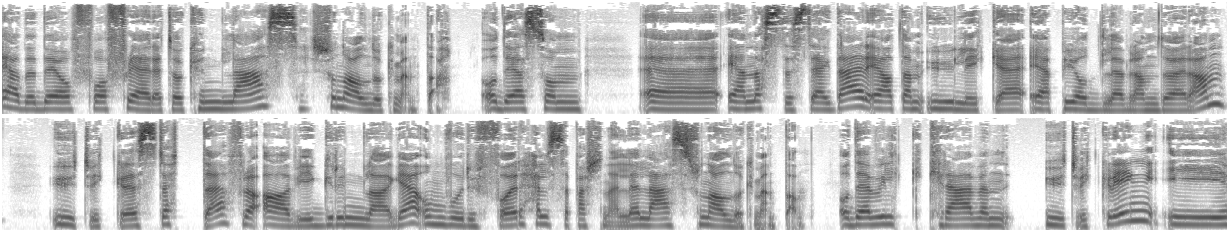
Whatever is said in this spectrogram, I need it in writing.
er det det å få flere til å kunne lese journaldokumenter. Og det som eh, er neste steg der, er at de ulike EPJ-leverandørene utvikler støtte for å avgi grunnlaget om hvorfor helsepersonellet leser journaldokumentene. Og det vil kreve en utvikling i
